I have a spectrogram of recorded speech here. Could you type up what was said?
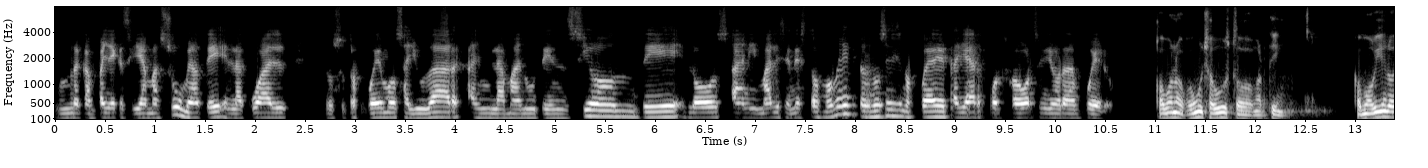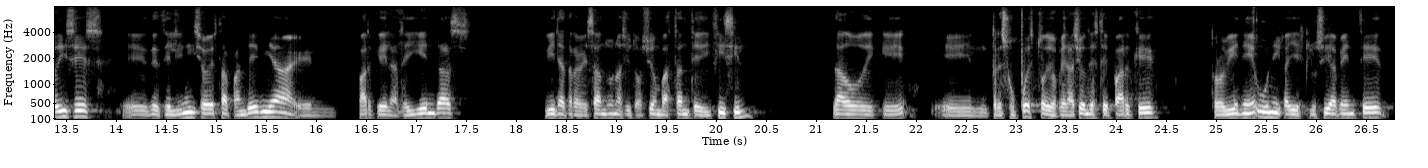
una campaña que se llama Súmate, en la cual nosotros podemos ayudar en la manutención de los animales en estos momentos. No sé si nos puede detallar, por favor, señor Ampuero. Cómo no, con mucho gusto, Martín. Como bien lo dices, eh, desde el inicio de esta pandemia, el Parque de las Leyendas viene atravesando una situación bastante difícil, dado de que el presupuesto de operación de este parque proviene única y exclusivamente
